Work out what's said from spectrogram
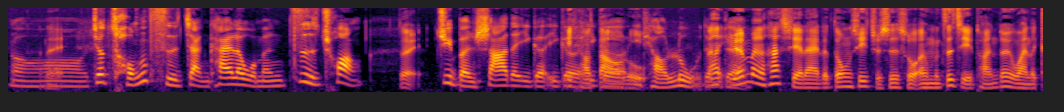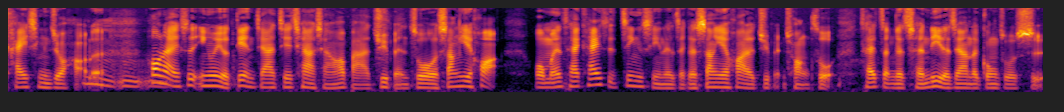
哦，就从此展开了我们自创对剧本杀的一个一个一条道路，一条路。对，对，那原本他写来的东西只是说，嗯，我们自己团队玩的开心就好了。嗯嗯。后来是因为有店家接洽，想要把剧本做商业化。我们才开始进行了整个商业化的剧本创作，才整个成立了这样的工作室。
